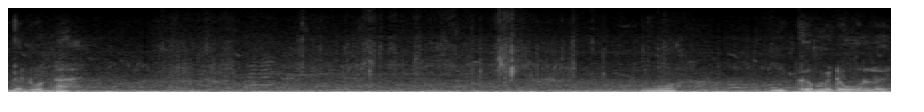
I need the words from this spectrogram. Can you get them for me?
เดี๋ยวหลุดนะโอ้ยเกือบไม่โดนเลย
